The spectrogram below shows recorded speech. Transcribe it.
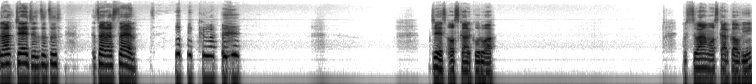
Zaraz, czekajcie, zaraz ten. Gdzie jest Oskar, kurwa? Wysyłałem Oskarkowi.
